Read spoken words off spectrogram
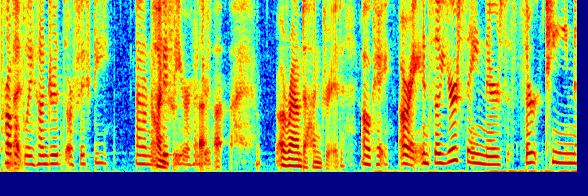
Probably hundreds or 50. I don't know, Hundred- 50 or 100. uh, around a hundred. okay. All right. And so you're saying there's 13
